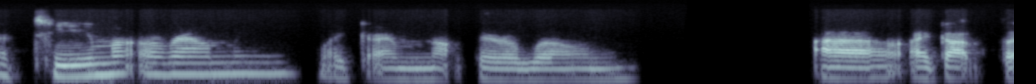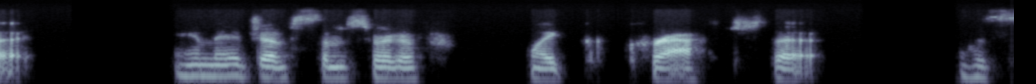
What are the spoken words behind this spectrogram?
a team around me, like I'm not there alone. Uh, I got the image of some sort of like craft that was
